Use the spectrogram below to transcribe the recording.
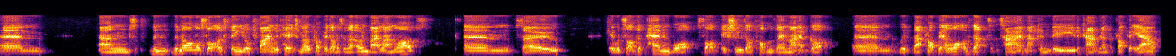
Um, and the, the normal sort of thing you'll find with HMO properties, obviously they're owned by landlords. Um, so it would sort of depend what sort of issues or problems they might have got um, with that property. A lot of that time, that can be they can't rent the property out.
